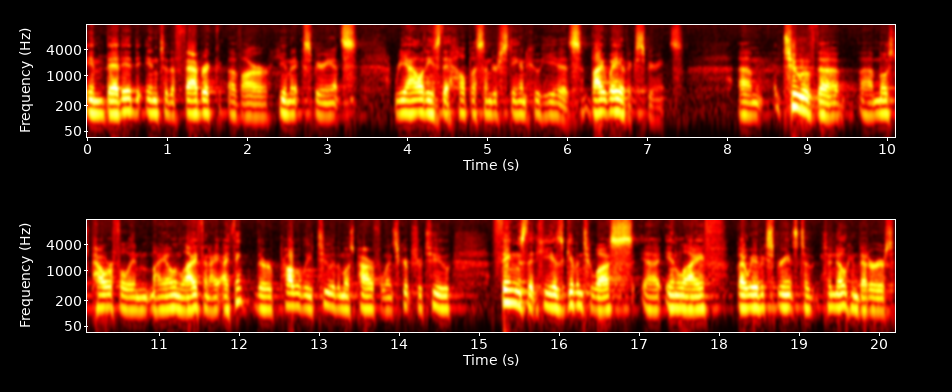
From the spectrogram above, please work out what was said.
embedded into the fabric of our human experience realities that help us understand who He is by way of experience. Um, two of the uh, most powerful in my own life, and I, I, think they're probably two of the most powerful in Scripture too, things that He has given to us uh, in life by way of experience to, to know Him better is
